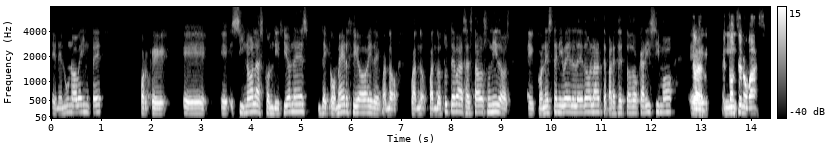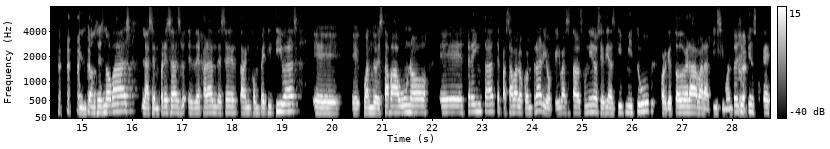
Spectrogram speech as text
en el 1.20, porque eh, eh, si no las condiciones de comercio y de cuando, cuando, cuando tú te vas a Estados Unidos con este nivel de dólar, te parece todo carísimo. entonces no vas. Entonces no vas, las empresas eh, dejarán de ser tan competitivas. Eh, eh, cuando estaba a 1.30 te pasaba lo contrario, que ibas a Estados Unidos y decías give me two porque todo era baratísimo. Entonces yo pienso que,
